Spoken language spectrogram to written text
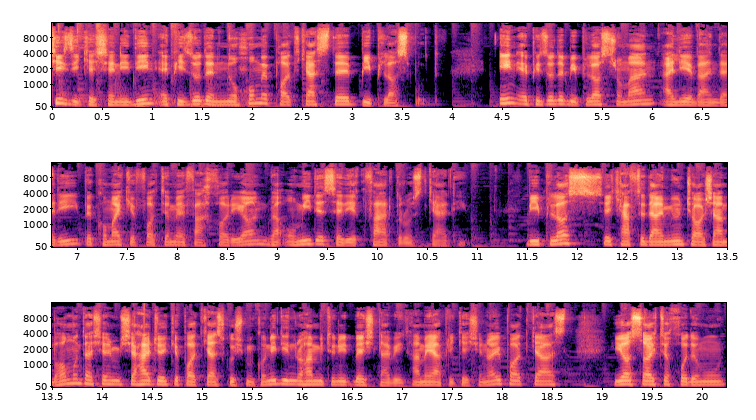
چیزی که شنیدین اپیزود نهم پادکست بی پلاس بود. این اپیزود بی پلاس رو من علی بندری به کمک فاطمه فخاریان و امید صدیق فرد درست کردیم. بی پلاس یک هفته در میون چهارشنبه ها منتشر میشه. هر جایی که پادکست گوش می‌کنید این رو هم می‌تونید بشنوید. همه اپلیکیشن های پادکست یا سایت خودمون.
